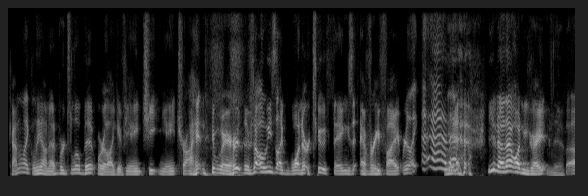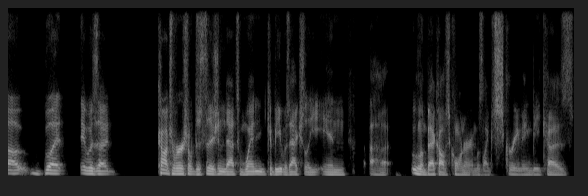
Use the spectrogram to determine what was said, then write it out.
kind of like Leon Edwards a little bit, where like if you ain't cheating, you ain't trying. Where there's always like one or two things every fight. We're like, ah, that yeah. you know that wasn't great. Yeah. Uh, but it was a controversial decision. That's when Khabib was actually in uh, Ulanbekov's corner and was like screaming because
